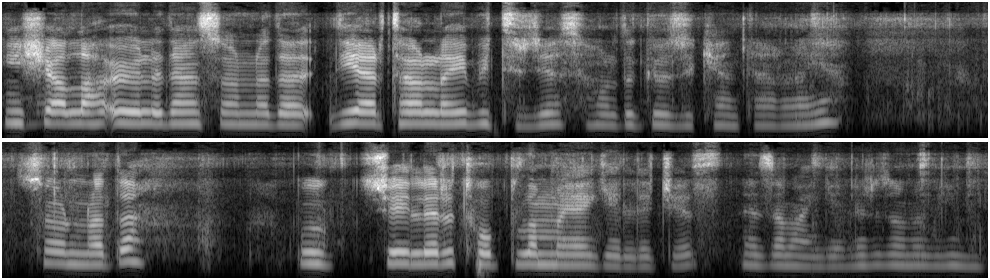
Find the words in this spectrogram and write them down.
İnşallah öğleden sonra da diğer tarlayı bitireceğiz. Orada gözüken tarlayı. Sonra da bu şeyleri toplamaya geleceğiz. Ne zaman geliriz onu bilmiyorum.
